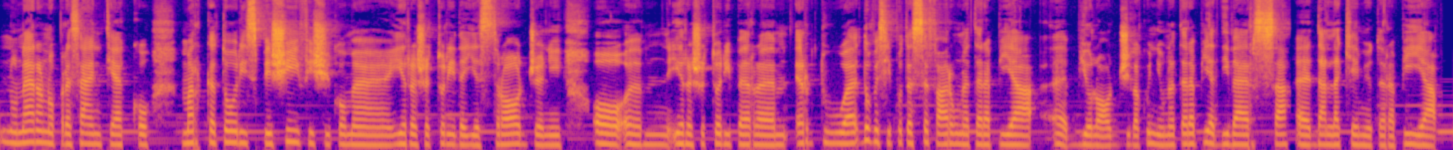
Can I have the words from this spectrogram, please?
non erano presenti ecco, marcatori specifici come i recettori degli estrogeni o ehm, i recettori per ehm, ER2 dove si potesse fare una terapia eh, biologica, quindi una terapia diversa eh, dalla chemioterapia.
